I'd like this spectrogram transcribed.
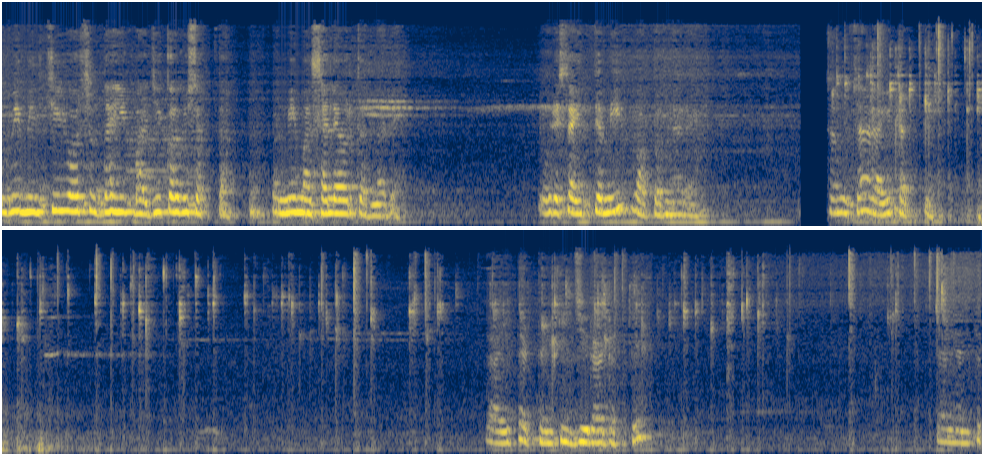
तुम्ही मिरचीवर सुद्धा ही भाजी करू शकता पण मी मसाल्यावर करणार आहे. एवढे साहित्य मी वापरणार आहे. चमचा राई टाकते. राई टाकते की जिरा टाकते. त्यानंतर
